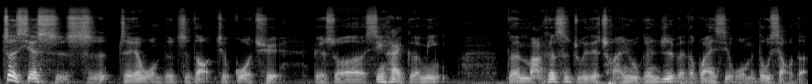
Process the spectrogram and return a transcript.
这些史实，这些我们都知道，就过去，比如说辛亥革命。跟马克思主义的传入跟日本的关系，我们都晓得。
